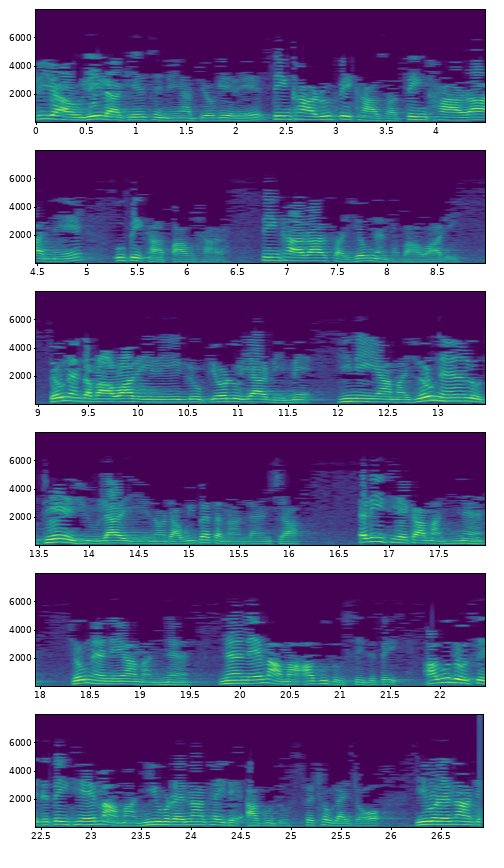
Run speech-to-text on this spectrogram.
အရိယာကိုလေ့လာခဲ့စဉ်တွေကပြောခဲ့တယ်သင်္ခါရုပိ္ခာဆိုတာသင်္ခါရနဲ့ဥပိ္ခာပေါင်းထားတာသင်္ခါရဆိုတာယုံ nant တဘာဝတွေယုံ nant တဘာဝတွေလို့ပြောလို့ရပြီမဲ့ဒီနေရာမှာယုံ nant လို့တဲ့ယူလိုက်ရင်တော့ဒါဝိပဿနာလမ်းရှားအဲ့ဒီထဲကမှနံယုံ nant နေရာမှာနံနံထဲမှာမှအာဟုတုစေတသိက်အာဟုတုစေတသိက်ထဲမှာမှညီဝရဏထိုက်တဲ့အာဟုတုဆွဲထုတ်လိုက်တော့ညီဝရဏတ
